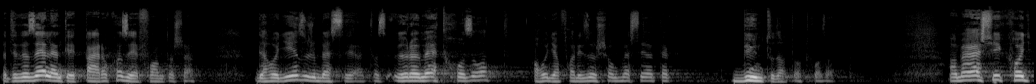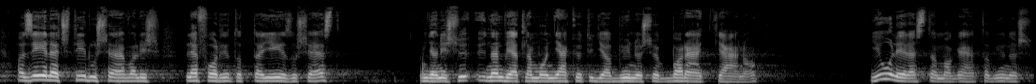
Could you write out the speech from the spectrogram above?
Tehát az ellentétpárok azért fontosak. De hogy Jézus beszélt, az örömet hozott, ahogy a farizósok beszéltek, bűntudatot hozott. A másik, hogy az élet stílusával is lefordította Jézus ezt, ugyanis nem véletlen mondják őt ugye a bűnösök barátjának. Jól érezte magát a bűnös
